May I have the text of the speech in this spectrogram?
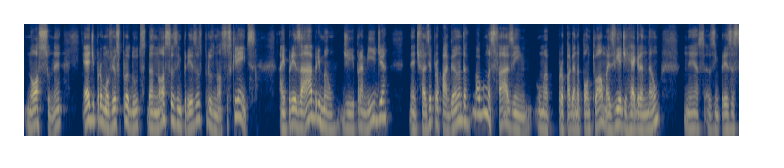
nosso, né, é de promover os produtos das nossas empresas para os nossos clientes. A empresa abre mão de ir para a mídia, né, de fazer propaganda. Algumas fazem uma propaganda pontual, mas via de regra não. Né? As, as empresas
